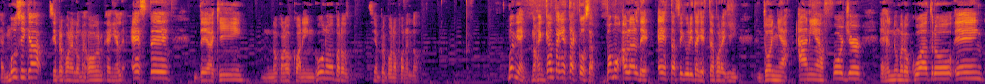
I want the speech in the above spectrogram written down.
En música, siempre ponen lo mejor en el este. De aquí no conozco a ninguno, pero siempre es bueno ponerlo. Muy bien, nos encantan estas cosas. Vamos a hablar de esta figurita que está por aquí. Doña Anya Forger. Es el número 4 en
